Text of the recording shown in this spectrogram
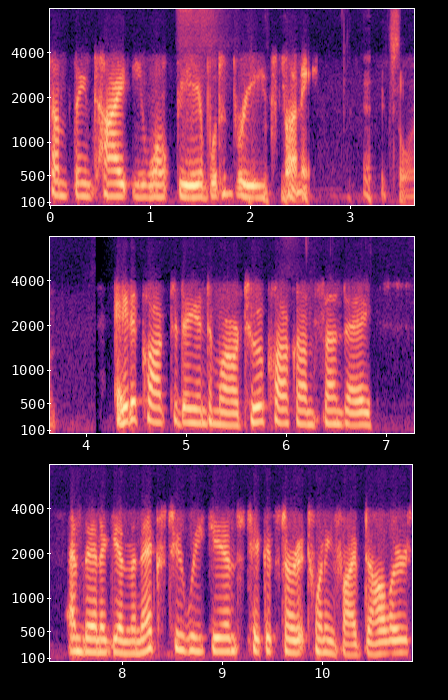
something tight you won't be able to breathe funny. Excellent. Eight o'clock today and tomorrow, two o'clock on Sunday, and then again the next two weekends. Tickets start at twenty five dollars.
